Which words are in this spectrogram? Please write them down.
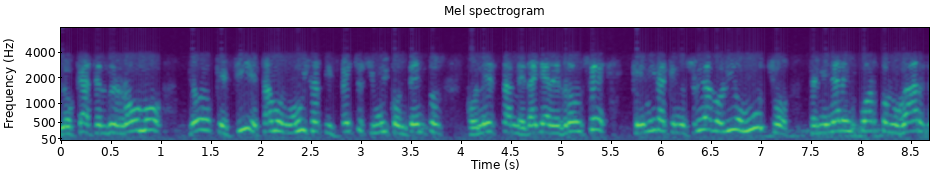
lo que hace Luis Romo. Yo creo que sí, estamos muy satisfechos y muy contentos con esta medalla de bronce, que mira que nos hubiera dolido mucho terminar en cuarto lugar,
